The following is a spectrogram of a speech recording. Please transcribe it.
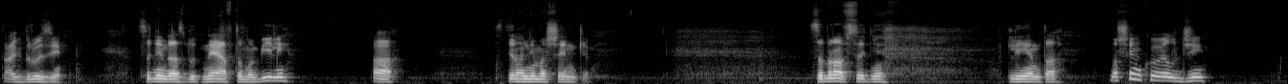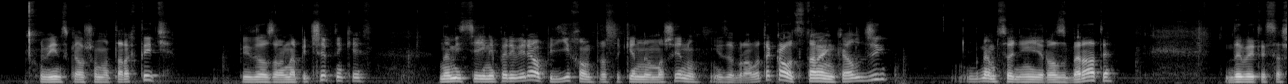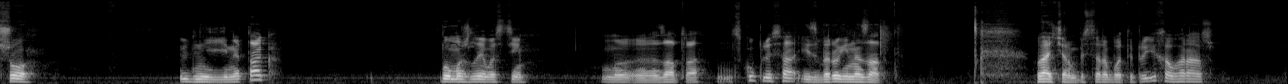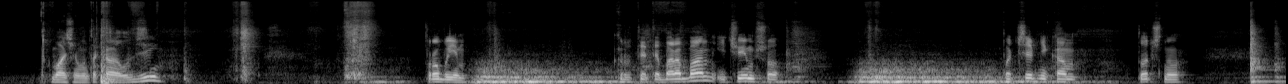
Так, друзі, сьогодні в нас будуть не автомобілі, а стиральні машинки. Забрав сьогодні в клієнта машинку LG. Він сказав, що вона тарахтить, підозра на підшипники. На місці її не перевіряв, під'їхав, просто кинув машину і забрав. Отака от старенька LG. Будемо сьогодні її розбирати, дивитися, що в ній не так по можливості е, завтра скуплюся і зберу її назад. Вечором після роботи приїхав в гараж. Бачимо така LG. Пробуємо крутити барабан і чуємо, що подшипникам точно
